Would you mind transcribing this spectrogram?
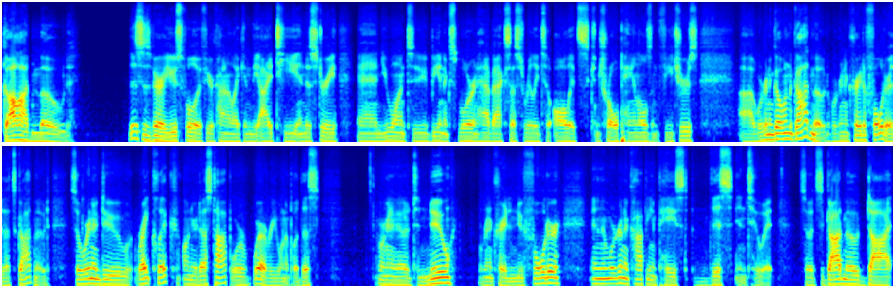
God mode. This is very useful if you're kind of like in the IT industry and you want to be an explorer and have access really to all its control panels and features. Uh, we're going to go into God mode. We're going to create a folder that's God mode. So we're going to do right click on your desktop or wherever you want to put this. We're going to go to new. We're going to create a new folder and then we're going to copy and paste this into it. So it's God mode dot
